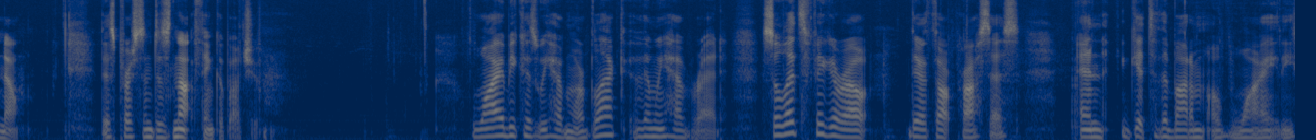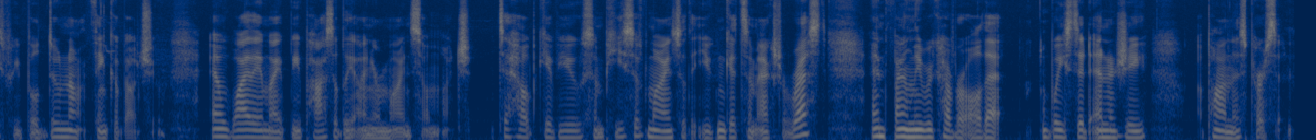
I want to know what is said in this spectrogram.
No, this person does not think about you. Why? Because we have more black than we have red. So let's figure out their thought process and get to the bottom of why these people do not think about you and why they might be possibly on your mind so much to help give you some peace of mind so that you can get some extra rest and finally recover all that wasted energy upon this person.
